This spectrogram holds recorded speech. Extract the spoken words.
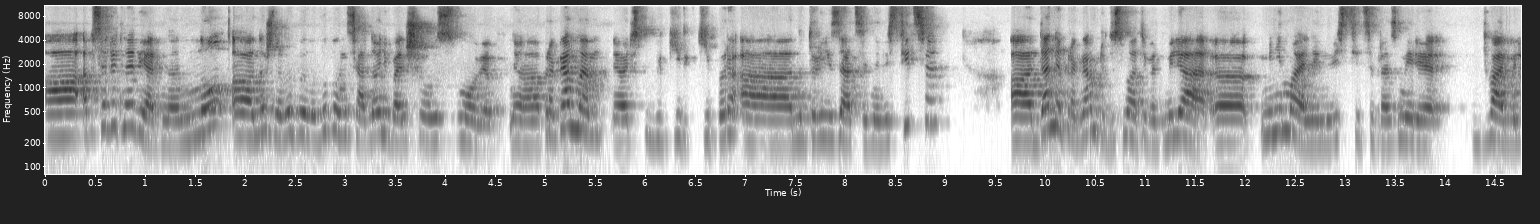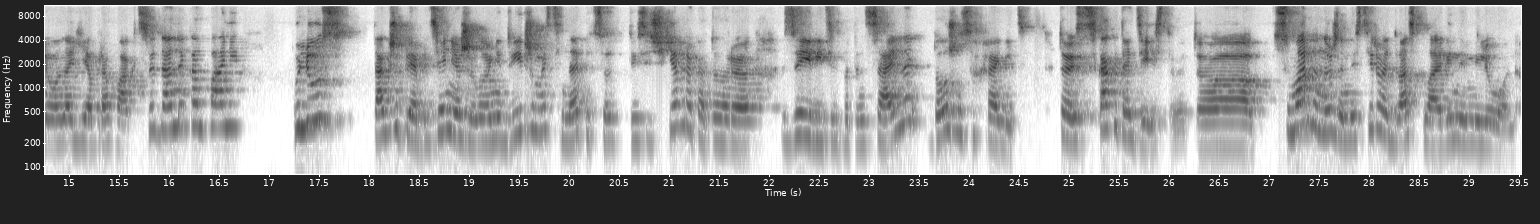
А, абсолютно верно, но а, нужно выполнить одно небольшое условие. А, программа э, Республики Кипр о натурализации инвестиций. Данная программа предусматривает миллиард, э, минимальные инвестиции в размере 2 миллиона евро в акции данной компании, плюс также приобретение жилой недвижимости на 500 тысяч евро, которую заявитель потенциально должен сохранить. То есть как это действует? Э, суммарно нужно инвестировать 2,5 миллиона.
